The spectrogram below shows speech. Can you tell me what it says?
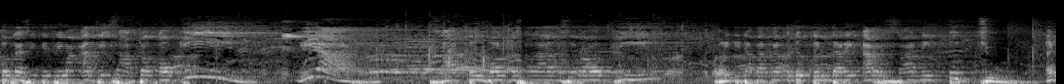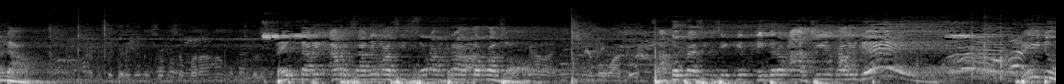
Satu flashing diterima Aji Sadot Oki. Biar satu gol kesalahan seorang Oki. Poin didapatkan untuk tim dari Arsani 7 6. Tim dari Arsani masih seorang Pram Lokoso. Satu pressing sedikit libero Acil kali ini. Ridu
